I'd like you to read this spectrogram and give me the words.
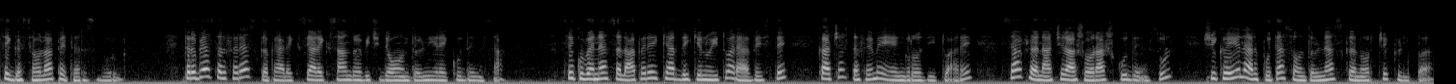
se găseau la Petersburg. Trebuia să-l ferească pe Alexei Alexandrovici de o întâlnire cu dânsa. Se cuvenea să-l apere chiar de chinuitoarea veste că această femeie îngrozitoare se află în același oraș cu dânsul și că el ar putea să o întâlnească în orice clipă.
